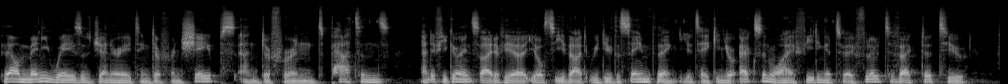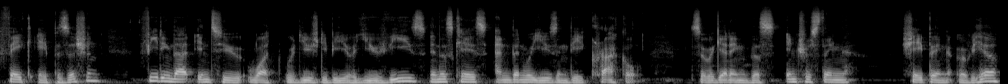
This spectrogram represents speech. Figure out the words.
there are many ways of generating different shapes and different patterns. And if you go inside of here, you'll see that we do the same thing. You're taking your X and Y, feeding it to a float to vector to fake a position, feeding that into what would usually be your UVs in this case, and then we're using the crackle. So we're getting this interesting shaping over here,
